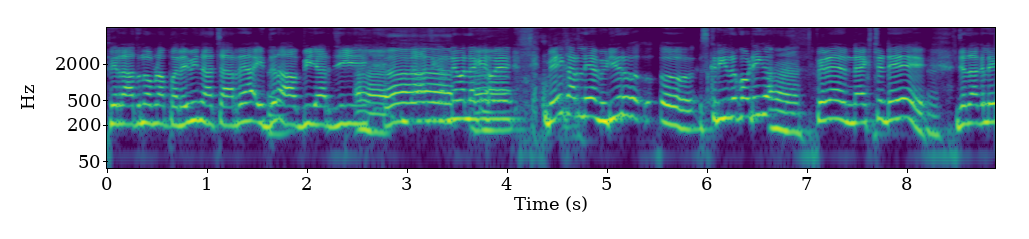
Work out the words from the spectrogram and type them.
ਫਿਰ ਰਾਤ ਨੂੰ ਆਪਣਾ ਪਰੇ ਵੀ ਨਾ ਚਾਰ ਰਿਹਾ ਇਧਰ ਆਪ ਵੀ ਯਾਰ ਜੀ ਨਾਚ ਕਰਨੇ ਵਾਲੇ ਲਗੇ ਹੋਏ। ਮੈਂ ਕਰ ਲਿਆ ਵੀਡੀਓ ਸਕਰੀਨ ਰਿਕਾਰਡਿੰਗ ਫਿਰ ਨੈਕਸਟ ਡੇ ਜਦ ਅਗਲੇ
